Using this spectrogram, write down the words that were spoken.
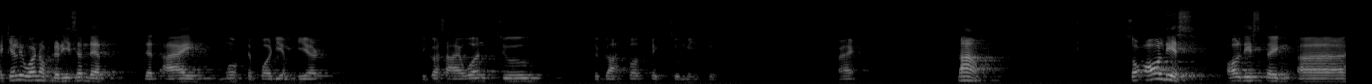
Actually, one of the reasons that, that I moved the podium here, because I want to the gospel speak to me too. Right? Now, so all this, all this thing, uh,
